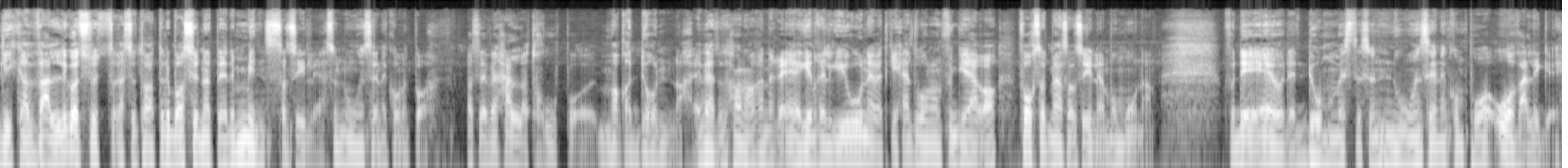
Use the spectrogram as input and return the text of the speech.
liker veldig godt sluttresultatet, det er bare synd at det er det minst sannsynlige som noensinne er kommet på. Altså, jeg vil heller tro på Maradona. Jeg vet at han har en egen religion, jeg vet ikke helt hvordan han fungerer. Fortsatt mer sannsynlig enn mormonen. For det er jo det dummeste som noensinne kom på, og veldig gøy.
